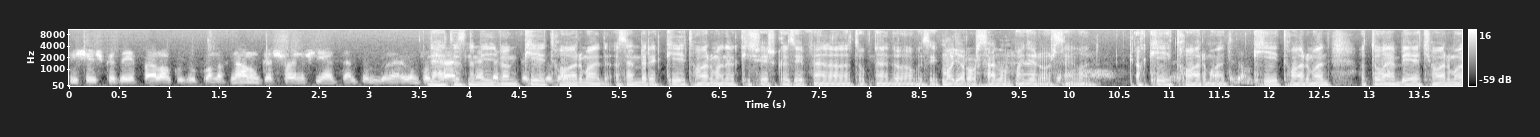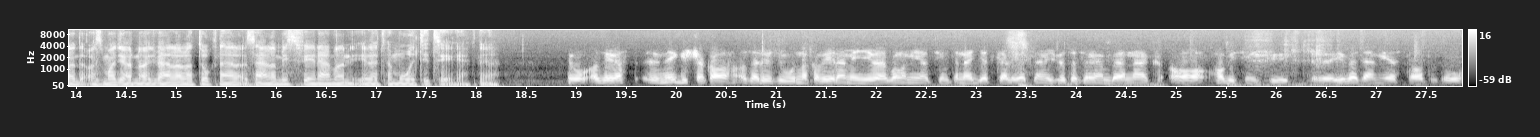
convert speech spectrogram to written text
kis és középvállalkozók vannak nálunk, ez sajnos ilyen szempontból elrontották. De hát ez nem így van, kétharmad, az emberek kétharmada kis és középvállalatoknál dolgozik. Magyarországon. Magyarországon. A kétharmad, kétharmad. A további egyharmad az magyar nagyvállalatoknál, az állami szférában, illetve multicégeknél. Jó, azért azt mégiscsak a, az előző úrnak a véleményével valamilyen szinten egyet kell érteni, hogy 5000 embernek a havi szintű jövedelmihez tartozó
